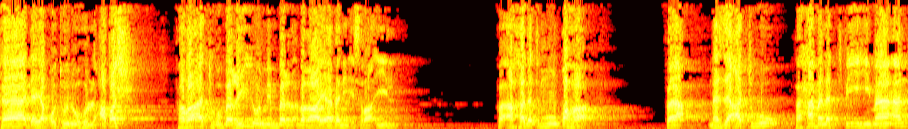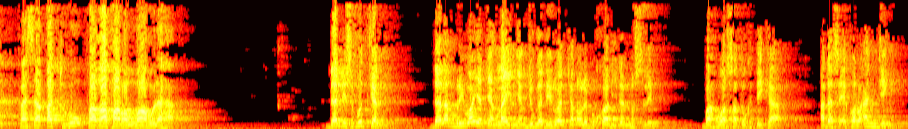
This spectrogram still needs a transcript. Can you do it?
كاد يقتله العطش فرأته بغي من بغايا بني إسرائيل فأخذت موقها فنزعته فحملت فيه ماء فسقته فغفر الله لها dan disebutkan dalam riwayat yang lain yang juga diriwayatkan oleh Bukhari dan Muslim bahwa satu ketika ada seekor anjing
